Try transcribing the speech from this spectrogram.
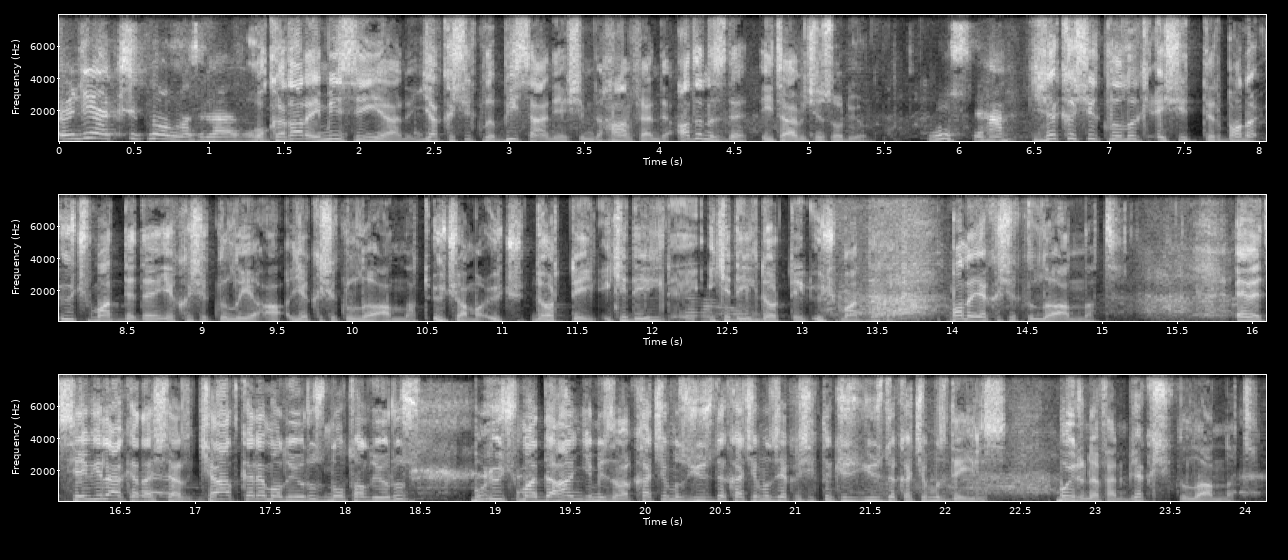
Önce yakışıklı olması lazım. O kadar eminsin yani. Yakışıklı. Bir saniye şimdi hanımefendi. Adınız ne? Hitap için soruyorum. Neslihan. Yakışıklılık eşittir. Bana 3 maddede yakışıklılığı yakışıklılığı anlat. 3 ama 3. 4 değil. 2 değil. 2 değil 4 değil. 3 maddede. Bana yakışıklılığı anlat. Evet sevgili arkadaşlar kağıt kalem alıyoruz not alıyoruz. Bu üç madde hangimizde var? Kaçımız yüzde kaçımız yakışıklı yüzde kaçımız değiliz. Buyurun efendim yakışıklılığı anlat.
